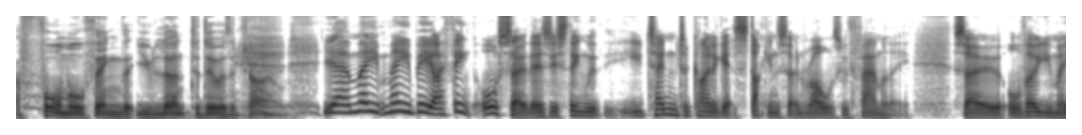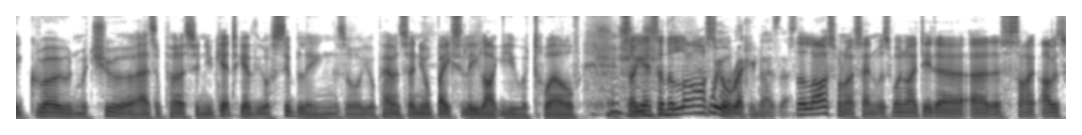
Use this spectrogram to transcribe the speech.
a formal thing that you learnt to do as a child? Yeah, may, maybe. I think also there's this thing with you tend to kind of get stuck in certain roles with family. So although you may grow and mature as a person, you get together with your siblings or your parents, and you're basically like you were 12. So yeah, so the last We all one- recognise that. So the last one I sent was when I did a, a, a site. I was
